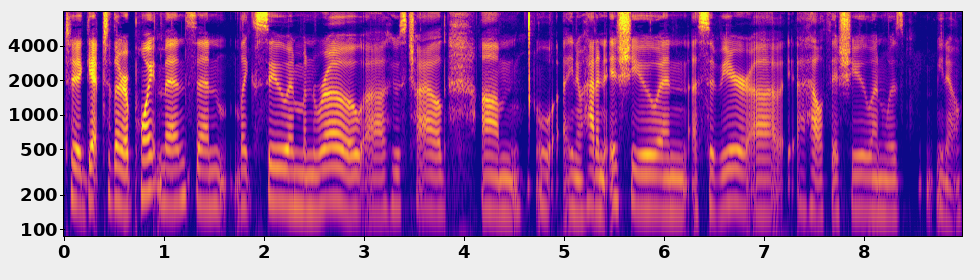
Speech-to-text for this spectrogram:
to get to their appointments, and like Sue and Monroe, uh, whose child, um, you know, had an issue and a severe uh, health issue, and was, you know,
